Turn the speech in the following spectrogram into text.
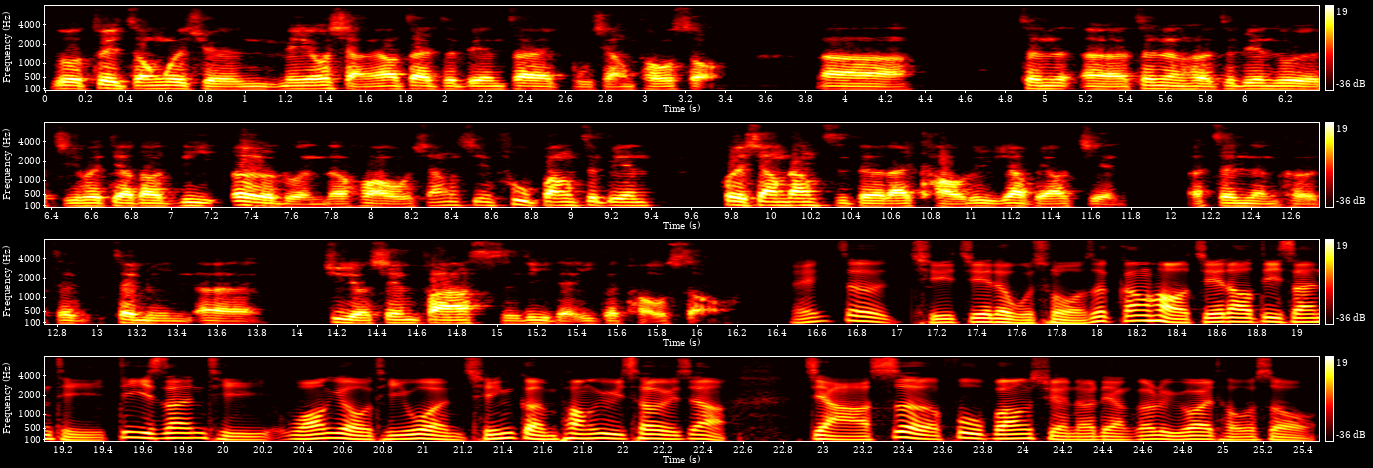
如果最终魏权没有想要在这边再补强投手，那真呃真人和这边如果有机会掉到第二轮的话，我相信富邦这边会相当值得来考虑要不要捡呃真人和这这名呃具有先发实力的一个投手。哎，这其实接的不错，这刚好接到第三题。第三题网友提问，请耿胖预测一下，假设富邦选了两个旅外投手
